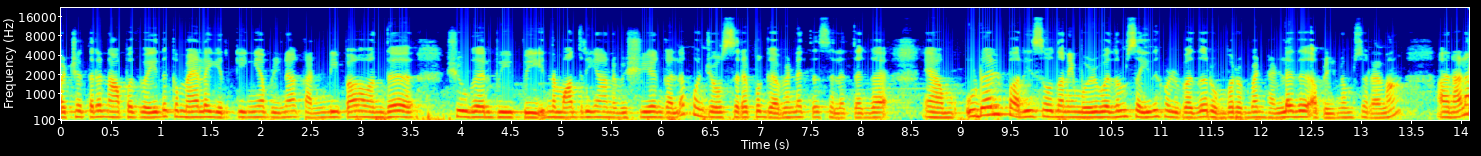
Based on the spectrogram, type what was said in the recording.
பட்சத்தில் நாற்பது வயதுக்கு மேலே இருக்கீங்க அப்படின்னா கண்டிப்பாக வந்து சுகர் பிபி இந்த மாதிரியான விஷயங்களில் கொஞ்சம் சிறப்பு கவனத்தை செலுத்துங்க. உடல் பரிசோதனை முழுவதும் செய்து கொள்வது ரொம்ப ரொம்ப நல்லது அப்படின்னும் சொல்லலாம். அதனால்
